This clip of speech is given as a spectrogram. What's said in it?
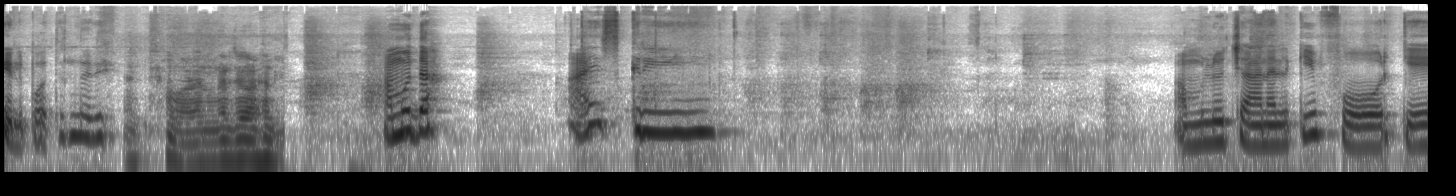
వెళ్ళిపోతుంది అది. అమ్ముద్దా ఐస్ క్రీమ్ అమ్ములు ఛానల్కి ఫోర్ కే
